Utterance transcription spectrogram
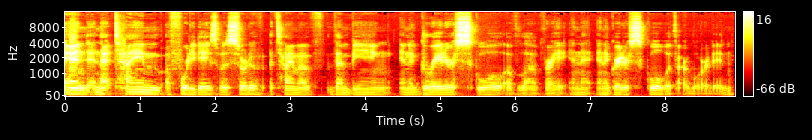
And and that time of 40 days was sort of a time of them being in a greater school of love, right? In a, in a greater school with our Lord. And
